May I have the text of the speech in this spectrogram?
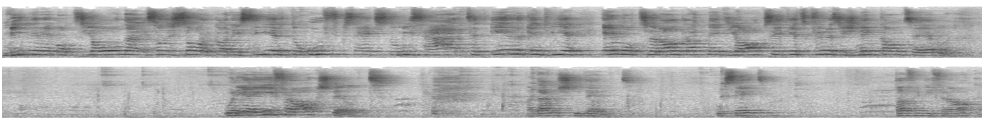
meine Emotionen, so ist so organisiert und aufgesetzt und mein Herz hat irgendwie emotional gerade nicht Ja gesagt. Jetzt Gefühl, es ist nicht ganz ehrlich. Und ich habe eine Frage gestellt an diesem Student und gesagt, darf ich dich fragen,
